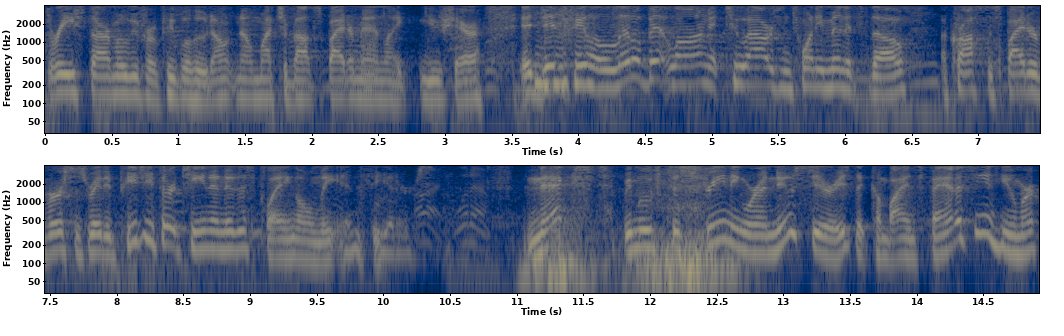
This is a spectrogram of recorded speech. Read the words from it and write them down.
three star movie for people who don't know much about Spider Man, like you, Shara. It did feel a little bit long at two hours and 20 minutes, though. Across the Spider Verse is rated PG 13 and it is playing only in theaters. Next, we move to streaming, where a new series that combines fantasy and humor.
